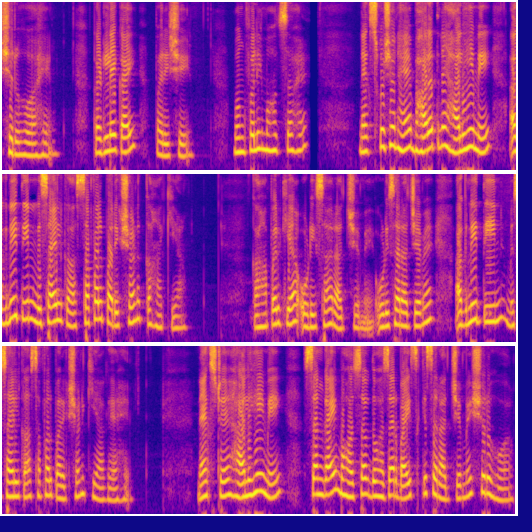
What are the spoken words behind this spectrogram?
शुरू हुआ है। कडले कडलेकाई परिचय। मूंगफली महोत्सव है। नेक्स्ट क्वेश्चन है, भारत ने हाल ही में अग्नि तीन मिसाइल का सफल परीक्षण कहाँ किया? कहाँ पर किया? ओडिशा राज्य में। ओडिशा राज्य में अग्नि तीन मिसाइल का सफल परीक्षण किया गया है। नेक्स्ट है हाल ही में संगाई महोत्सव 2022 किस राज्य में शुरू हुआ?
